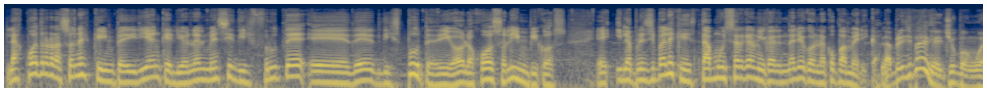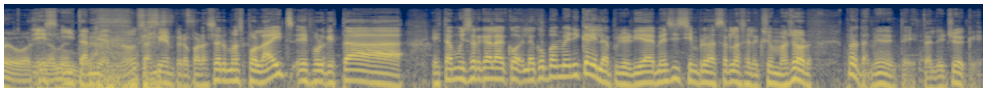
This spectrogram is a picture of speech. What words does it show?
Las cuatro razones que impedirían que Lionel Messi disfrute eh, de dispute, digo, los Juegos Olímpicos. Eh, y la principal es que está muy cerca en el calendario con la Copa América. La principal es que le chupa un huevo, Es- y también, ¿no? También, pero para ser más polite es porque está, está muy cerca la Copa América y la prioridad de Messi siempre va a ser la selección mayor. Pero también este, está el hecho de que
